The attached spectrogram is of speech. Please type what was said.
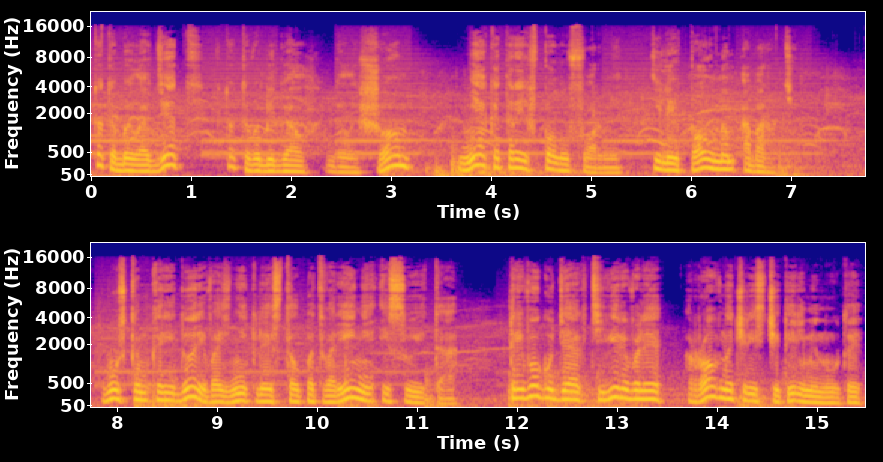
Кто-то был одет, кто-то выбегал голышом, некоторые в полуформе или полном обороте. В узком коридоре возникли столпотворение и суета. Тревогу деактивировали, ровно через четыре минуты.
